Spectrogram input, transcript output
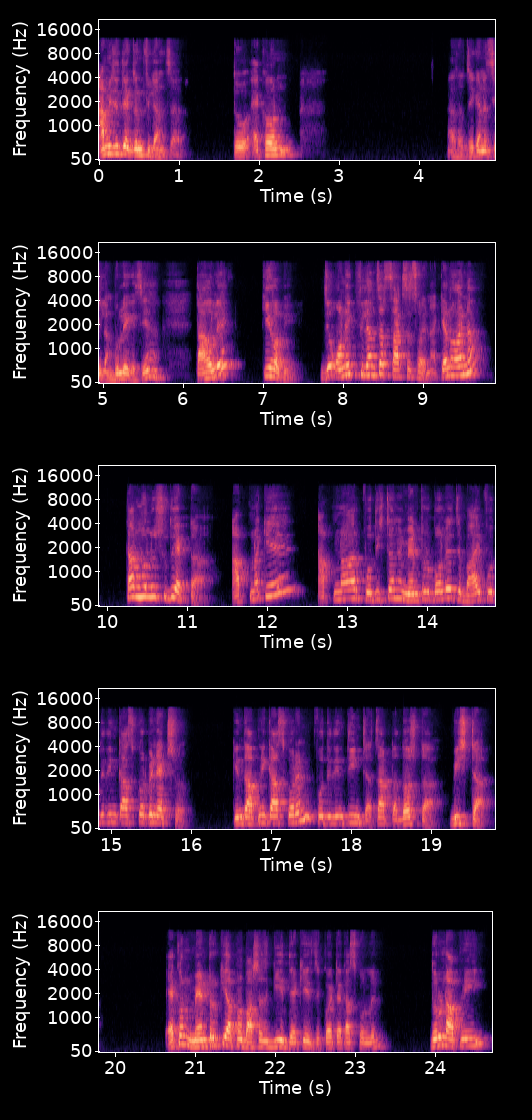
আমি যদি একজন ফ্রিল্যান্সার তো এখন আচ্ছা যেখানে ছিলাম ভুলে গেছি হ্যাঁ? তাহলে কি হবে? যে অনেক ফ্রিল্যান্সার সাকসেস হয় না। কেন হয় না? কারণ হলো শুধু একটা। আপনাকে আপনার প্রতিষ্ঠানের মেন্টর বলে যে, ভাই, প্রতিদিন কাজ করবেন একশো। কিন্তু আপনি কাজ করেন প্রতিদিন তিনটা, চারটা, দশটা, বিশটা। এখন মেন্টর কি আপনার বাসায় গিয়ে দেখে যে, কয়টা কাজ করলেন? ধরুন আপনি,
